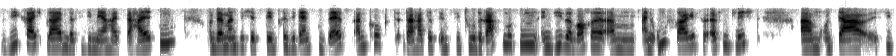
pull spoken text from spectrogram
siegreich bleiben, dass sie die Mehrheit behalten. Und wenn man sich jetzt den Präsidenten selbst anguckt, da hat das Institut Rasmussen in dieser Woche ähm, eine Umfrage veröffentlicht, ähm, und da die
